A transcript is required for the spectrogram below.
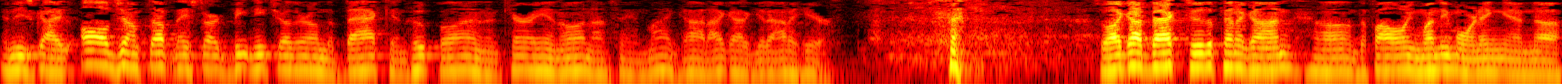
And these guys all jumped up and they started beating each other on the back and hoopla and carrying on. I'm saying, my God, I got to get out of here. so I got back to the Pentagon uh, the following Monday morning, and uh,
